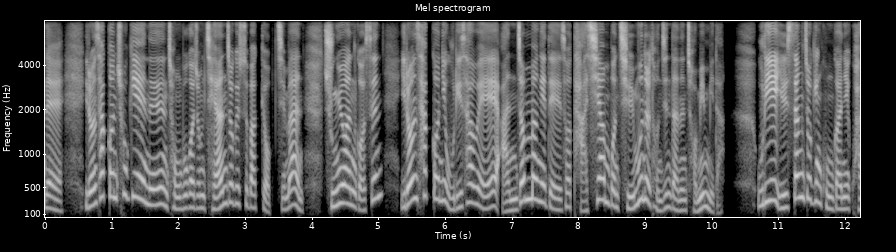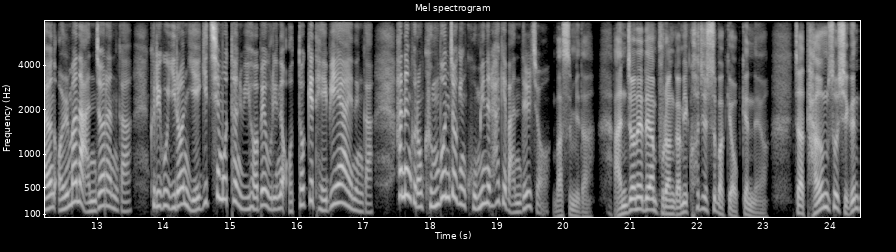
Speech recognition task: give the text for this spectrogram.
네, 이런 사건 초기에는 정보가 좀 제한적일 수밖에 없지만 중요한 것은 이런 사건이 우리 사회의 안전망에 대해서 다시 한번 질문을 던진다는 점입니다. 우리의 일상적인 공간이 과연 얼마나 안전한가, 그리고 이런 예기치 못한 위협에 우리는 어떻게 대비해야 하는가 하는 그런 근본적인 고민을 하게 만들죠. 맞습니다. 안전에 대한 불안감이 커질 수밖에 없겠네요. 자, 다음 소식은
